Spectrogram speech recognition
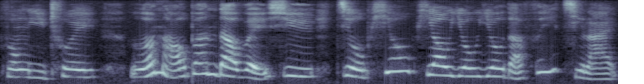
风一吹，鹅毛般的苇絮就飘飘悠悠地飞起来。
